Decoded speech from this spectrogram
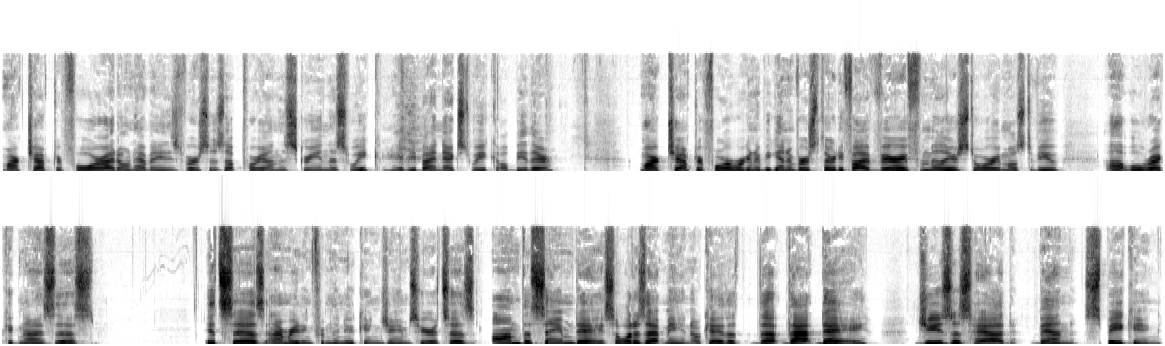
Mark chapter 4. I don't have any of these verses up for you on the screen this week. Maybe by next week I'll be there. Mark chapter 4, we're going to begin in verse 35. Very familiar story. Most of you uh, will recognize this. It says, and I'm reading from the New King James here, it says, on the same day. So, what does that mean? Okay, that, that, that day, Jesus had been speaking,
